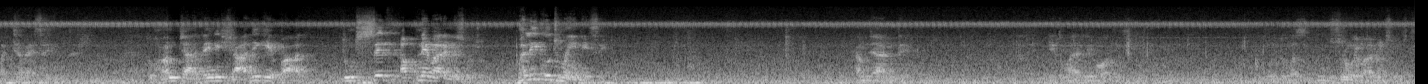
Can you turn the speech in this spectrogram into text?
बच्चा वैसा ही होता है। तो हम चाहते हैं कि शादी के बाद तुम सिर्फ़ अपने बारे में सोचो, भले कुछ महीने से। हम जानते हैं, ये तुम्हारे लिए बहुत मुश्किल है। तुम तो बस दूसरों के बारे में सोचती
